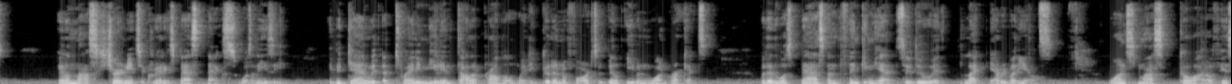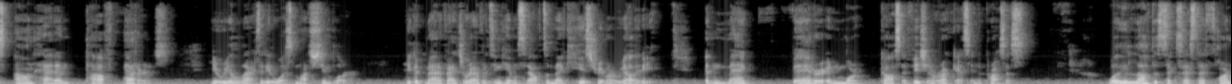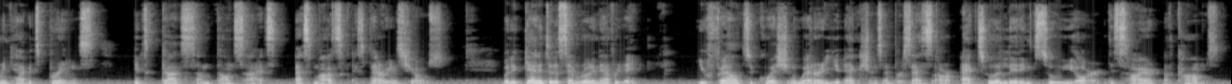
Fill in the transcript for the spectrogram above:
Elon Musk's journey to creating SpaceX wasn't easy. It began with a $20 million problem when he couldn't afford to build even one rocket. But it was based on thinking he had to do it like everybody else. Once Musk got out of his own head and thought patterns, he realized that it was much simpler. He could manufacture everything himself to make his dream a reality, and make better and more cost efficient rockets in the process. While you love the success that farming habits brings, it's got some downsides, as Musk's experience shows. When you get into the same routine every day, you fail to question whether your actions and processes are actually leading to your desired outcomes,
